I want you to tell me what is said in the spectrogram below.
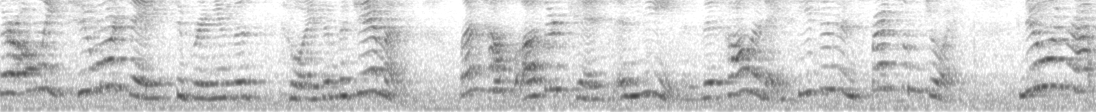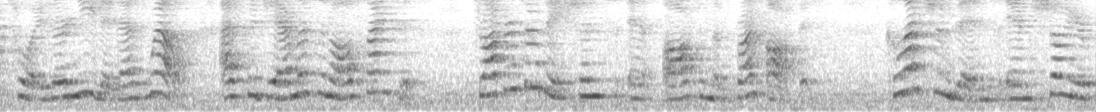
There are only two more days to bring in the toys and pajamas. Let's help other kids in need this holiday season and spread some joy. New unwrapped toys are needed as well as pajamas in all sizes. Drop your donations off in the front office, collection bins, and show your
